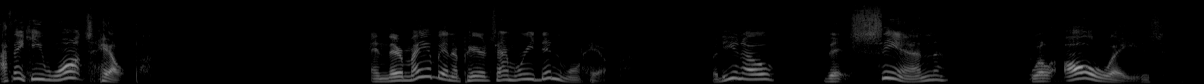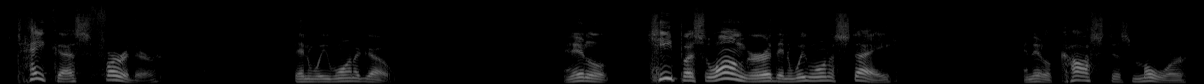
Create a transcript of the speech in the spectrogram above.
I think he wants help. And there may have been a period of time where he didn't want help. But do you know that sin will always take us further than we want to go? And it'll keep us longer than we want to stay. And it'll cost us more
